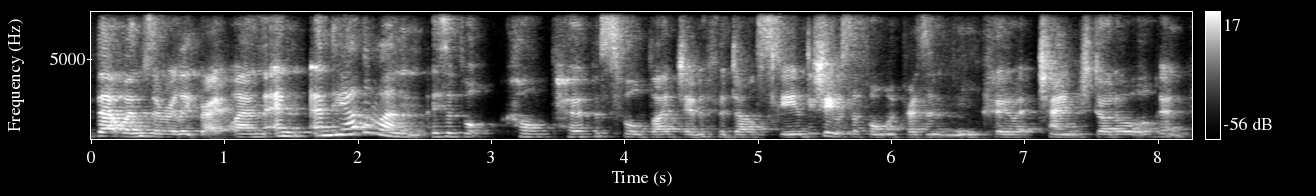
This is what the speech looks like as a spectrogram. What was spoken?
that one's a really great one. And, and the other one is a book called Purposeful by Jennifer Dulski. And she was the former president and coup at change.org. And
